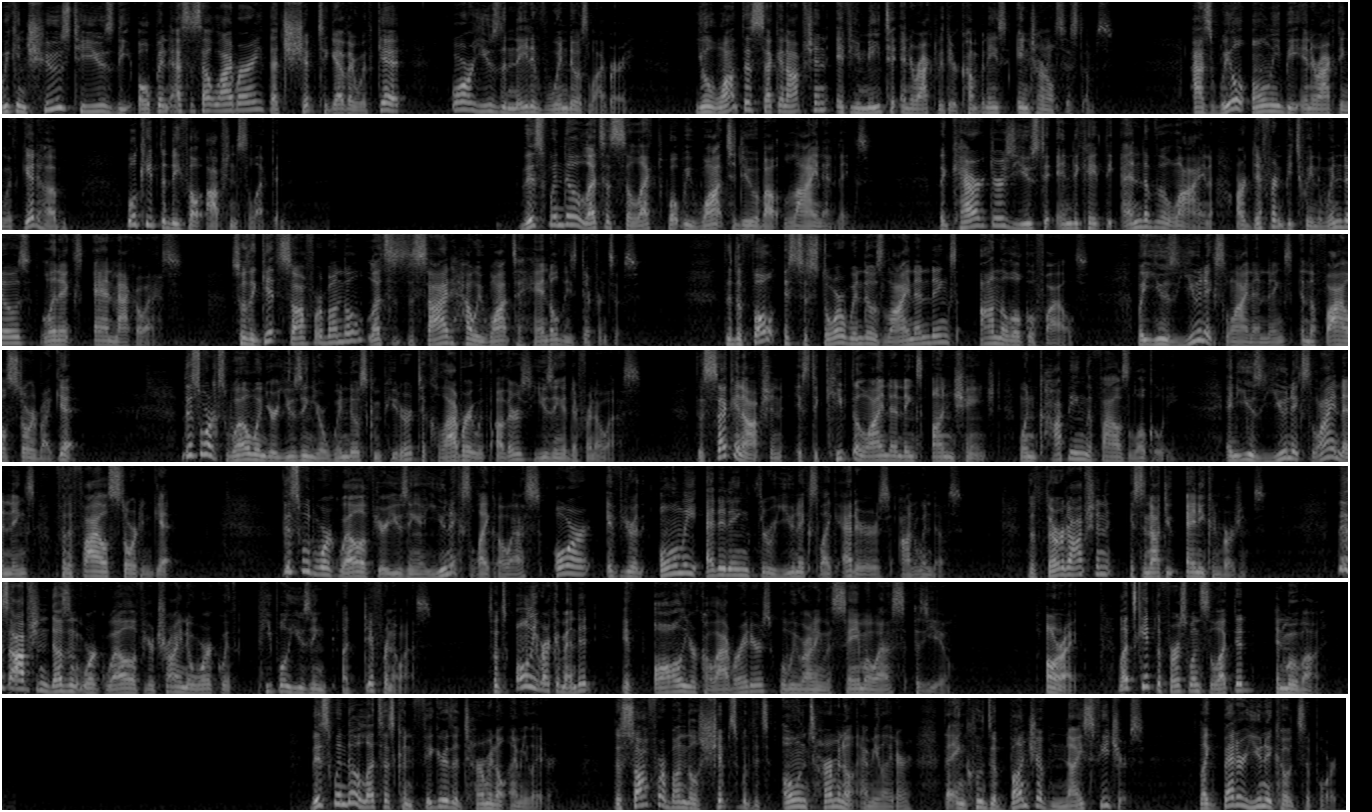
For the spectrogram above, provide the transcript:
We can choose to use the open SSL library that's shipped together with Git or use the native Windows library. You'll want this second option if you need to interact with your company's internal systems. As we'll only be interacting with GitHub, we'll keep the default option selected. This window lets us select what we want to do about line endings. The characters used to indicate the end of the line are different between Windows, Linux, and macOS. So the Git software bundle lets us decide how we want to handle these differences. The default is to store Windows line endings on the local files, but use Unix line endings in the files stored by Git. This works well when you're using your Windows computer to collaborate with others using a different OS. The second option is to keep the line endings unchanged when copying the files locally, and use Unix line endings for the files stored in Git. This would work well if you're using a Unix-like OS, or if you're only editing through Unix-like editors on Windows. The third option is to not do any conversions. This option doesn't work well if you're trying to work with people using a different OS. So it's only recommended if all your collaborators will be running the same OS as you. All right, let's keep the first one selected and move on. This window lets us configure the terminal emulator. The software bundle ships with its own terminal emulator that includes a bunch of nice features, like better Unicode support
